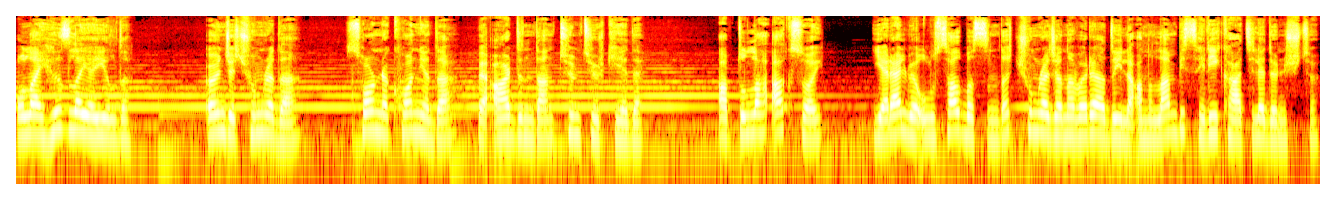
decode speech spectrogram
Olay hızla yayıldı. Önce Çumra'da, sonra Konya'da ve ardından tüm Türkiye'de. Abdullah Aksoy, yerel ve ulusal basında Çumra canavarı adıyla anılan bir seri katile dönüştü.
